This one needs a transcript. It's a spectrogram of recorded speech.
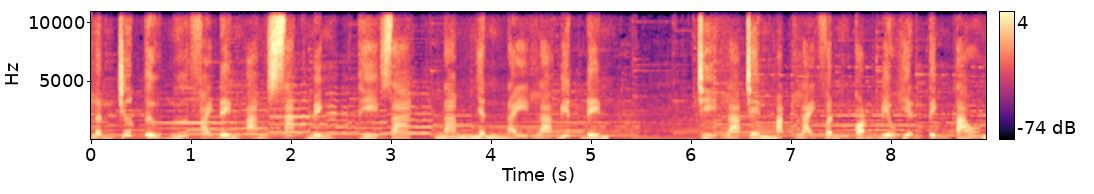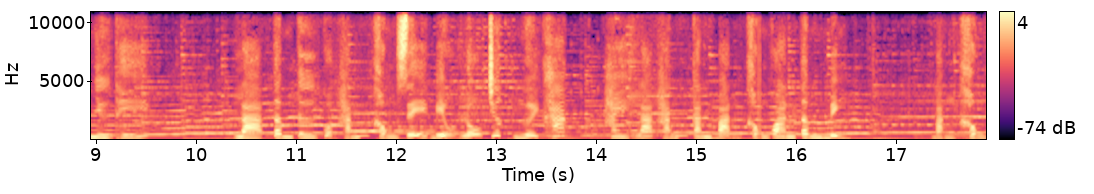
lần trước tử ngữ phải đến ám sát mình, Thì ra nam nhân này là biết đến. Chỉ là trên mặt lại vẫn còn biểu hiện tỉnh táo như thế. Là tâm tư của hắn không dễ biểu lộ trước người khác Hay là hắn căn bản không quan tâm mình. Bằng không,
